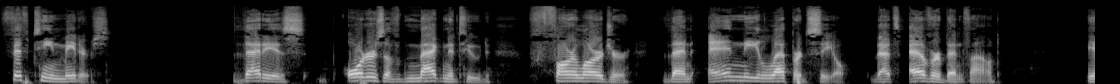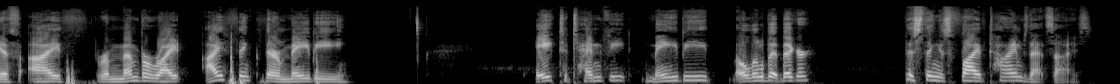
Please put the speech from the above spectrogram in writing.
15 meters. That is orders of magnitude far larger than any leopard seal that's ever been found. If I remember right, I think there may be 8 to 10 feet, maybe a little bit bigger. This thing is five times that size.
